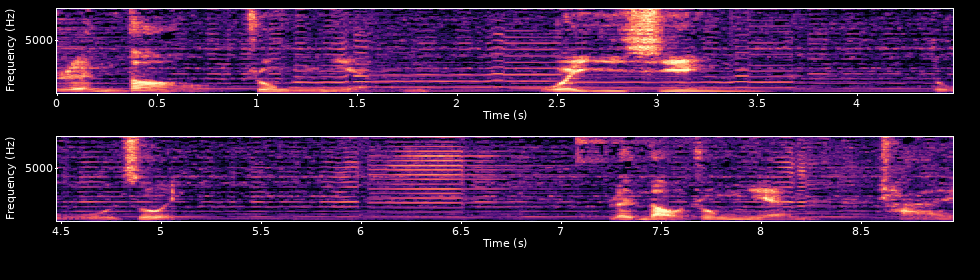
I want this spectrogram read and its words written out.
人到中年，唯心独醉。人到中年，才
